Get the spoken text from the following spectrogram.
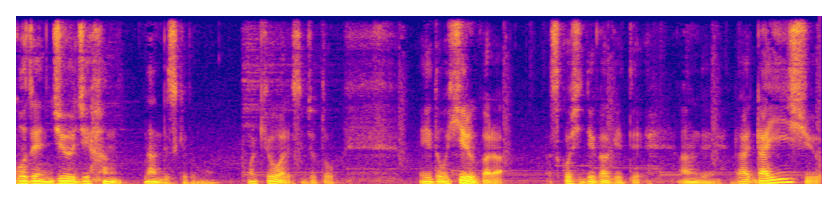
午前10時半なんですけども、まあ、今日はですねちょっと,、えー、とお昼から少し出かけてあので、ね、来週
